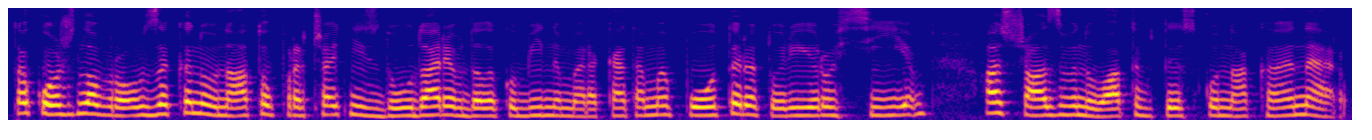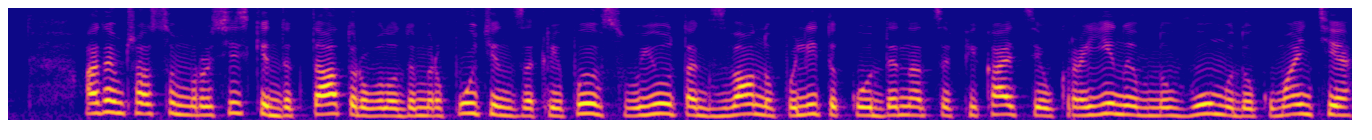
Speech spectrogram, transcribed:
Також Лавров закинув НАТО причетність до ударів далекобійними ракетами по території Росії, а США звинуватив тиску на КНР. А тим часом російський диктатор Володимир Путін закріпив свою так звану політику денацифікації України в новому документі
